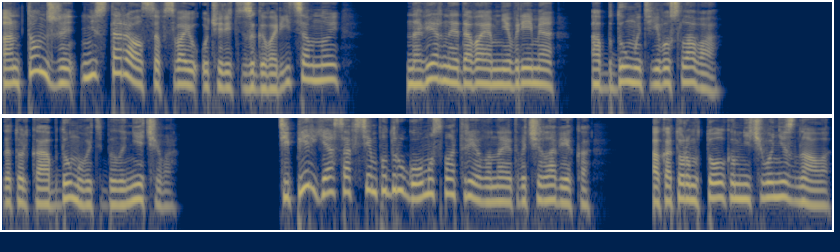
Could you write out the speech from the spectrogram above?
Антон же не старался, в свою очередь, заговорить со мной, наверное, давая мне время обдумать его слова да только обдумывать было нечего. Теперь я совсем по-другому смотрела на этого человека, о котором толком ничего не знала.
